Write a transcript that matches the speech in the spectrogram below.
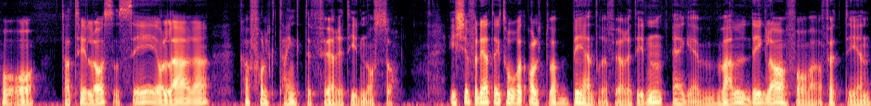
på å ta til oss og se og lære hva folk tenkte før i tiden også. Ikke fordi at jeg tror at alt var bedre før i tiden. Jeg er veldig glad for å være født i en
